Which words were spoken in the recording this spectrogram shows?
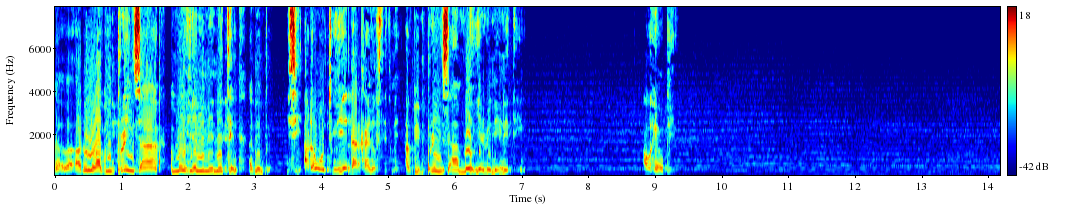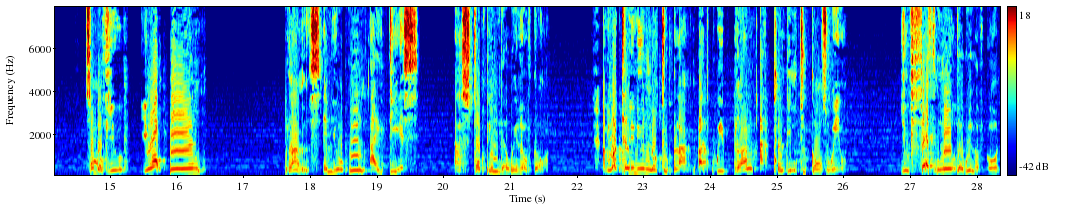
uh, I don't know. I've been praying, sir. I'm not hearing anything. I've been. You see, I don't want to hear that kind of statement. I've been praying, sir. I'm not hearing anything. I'll help you. Some of you, your own plans and your own ideas are stopping the will of God. I'm not telling you not to plan, but we plan according to God's will. You first know the will of God,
